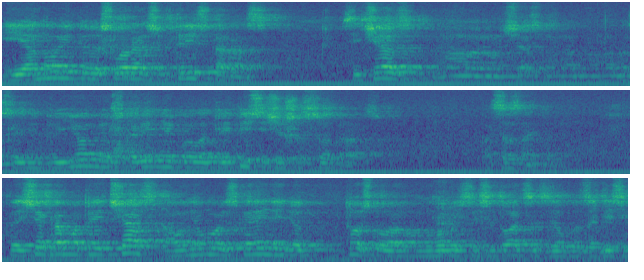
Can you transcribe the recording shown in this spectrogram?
И оно шло раньше в 300 раз. Сейчас, сейчас на последнем приеме ускорение было 3600 раз подсознательно. То есть человек работает час, а у него ускорение идет то, что он в обычной ситуации сделал бы за 10-15.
